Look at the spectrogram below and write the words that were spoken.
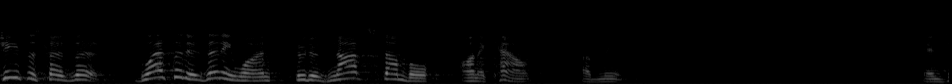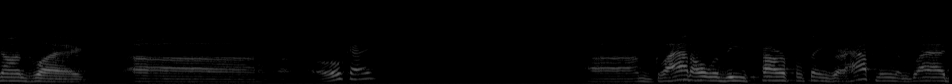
Jesus says this Blessed is anyone who does not stumble on account of me. And John's like, okay. Uh, I'm glad all of these powerful things are happening. I'm glad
